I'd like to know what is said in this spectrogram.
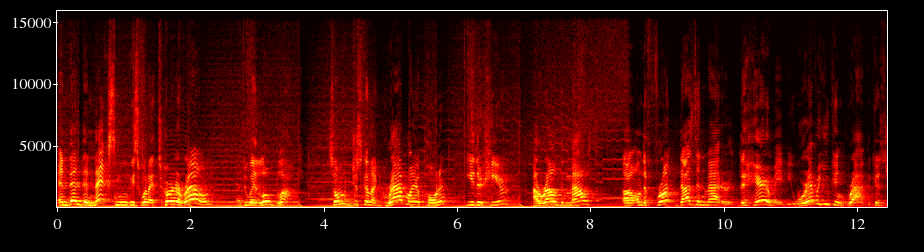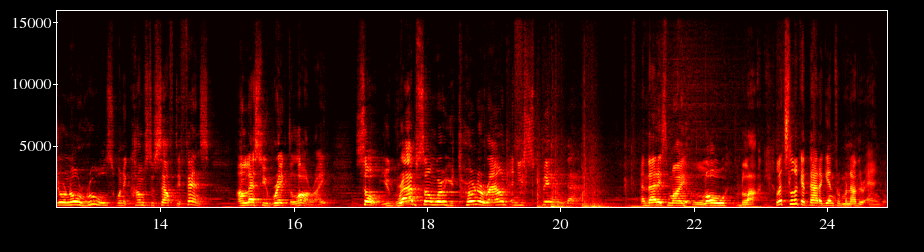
And then the next move is when I turn around and do a low block. So I'm just gonna grab my opponent either here, around the mouth, uh, on the front, doesn't matter. The hair maybe, wherever you can grab because there are no rules when it comes to self-defense unless you break the law, right? So you grab somewhere, you turn around, and you spin him down. And that is my low block. Let's look at that again from another angle.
